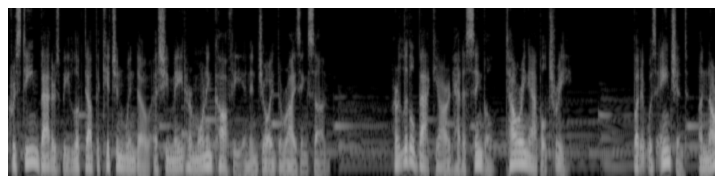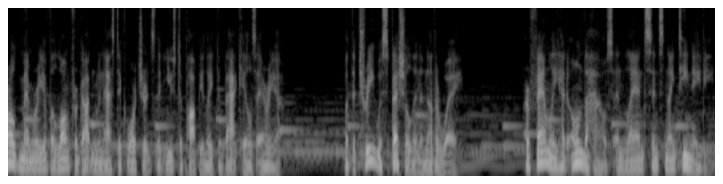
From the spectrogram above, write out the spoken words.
Christine Battersby looked out the kitchen window as she made her morning coffee and enjoyed the rising sun. Her little backyard had a single, towering apple tree. But it was ancient, a gnarled memory of the long-forgotten monastic orchards that used to populate the Back Hills area. But the tree was special in another way. Her family had owned the house and land since 1980.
